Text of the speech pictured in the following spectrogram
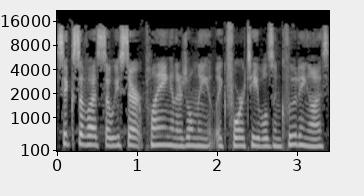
six of us. So we start playing and there's only like four tables including us.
